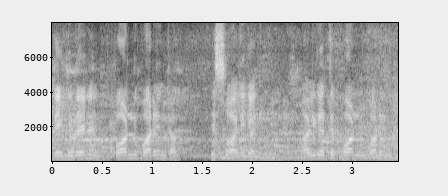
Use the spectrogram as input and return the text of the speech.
देखिँदैन नि पढ्नु पऱ्यो नि त यसो अलिकति अलिकति पढ्नु पऱ्यो नि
